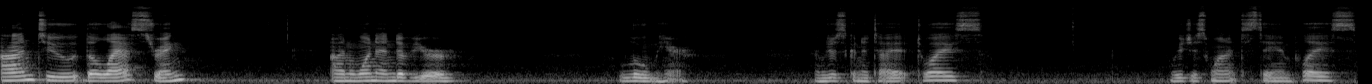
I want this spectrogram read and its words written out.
onto the last string on one end of your loom here. I'm just gonna tie it twice. We just want it to stay in place.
